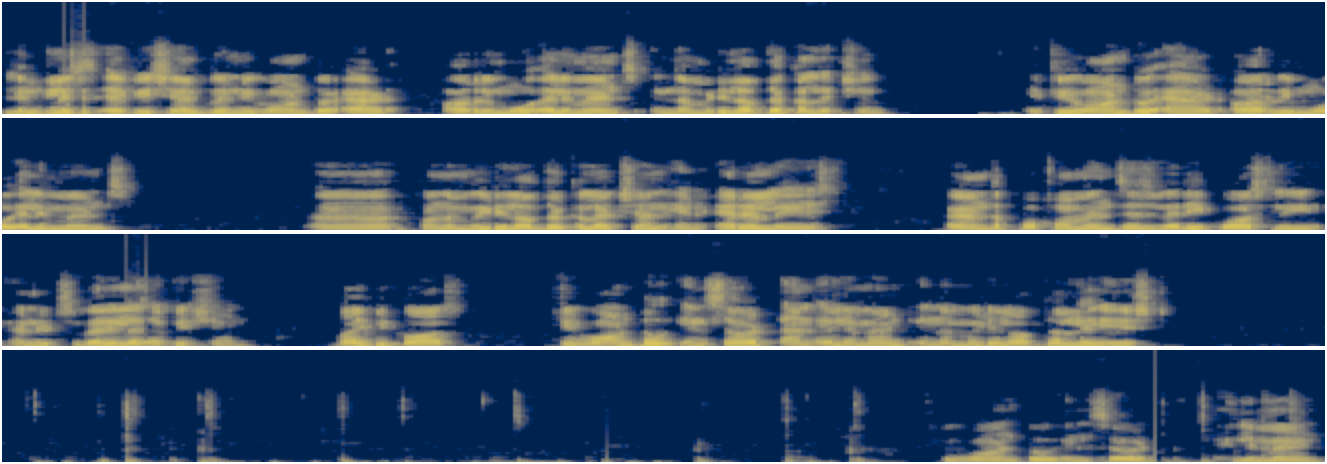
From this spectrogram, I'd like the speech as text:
Linked list is efficient when we want to add or remove elements in the middle of the collection if you want to add or remove elements uh, from the middle of the collection in array list and the performance is very costly and it's very less efficient. Why? Because if you want to insert an element in the middle of the list you want to insert element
